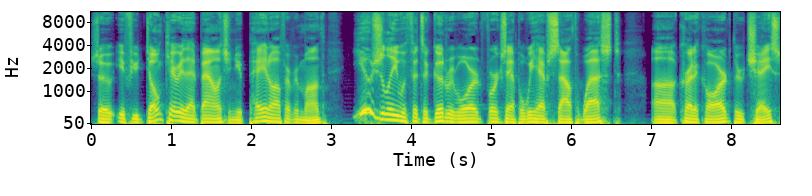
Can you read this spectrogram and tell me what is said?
So if you don't carry that balance and you pay it off every month, usually if it's a good reward, for example, we have Southwest uh, credit card through Chase,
